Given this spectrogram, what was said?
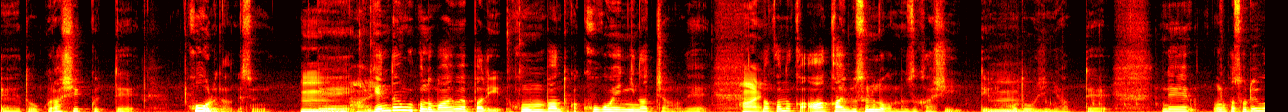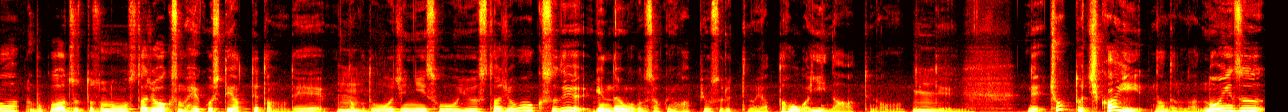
が、えー、とクラシックってホールなんですよね。うん。で、はい。現代音楽の場合はやっぱり本番とか公演になっちゃうので、はい。なかなかアーカイブするのが難しいっていうのも同時にあって、でやっぱそれは僕はずっとそのスタジオワークスも並行してやってたので、うん。なんか同時にそういうスタジオワークスで現代音楽の作品を発表するっていうのをやった方がいいなっていうのは思っていて、うん。でちょっと近いなんだろうなノイズ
